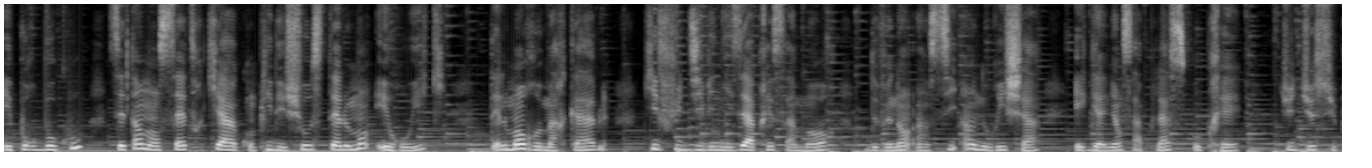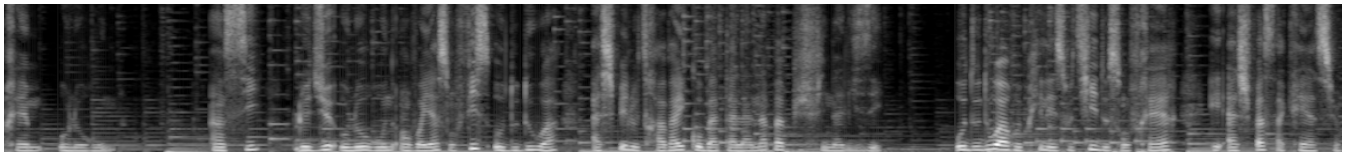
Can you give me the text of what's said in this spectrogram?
et pour beaucoup, c'est un ancêtre qui a accompli des choses tellement héroïques, tellement remarquables, qu'il fut divinisé après sa mort, devenant ainsi un Orisha et gagnant sa place auprès du dieu suprême Olorun. Ainsi, le dieu Olorun envoya son fils Odudua achever le travail qu'Obatala n'a pas pu finaliser. Odudua reprit les outils de son frère et acheva sa création.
